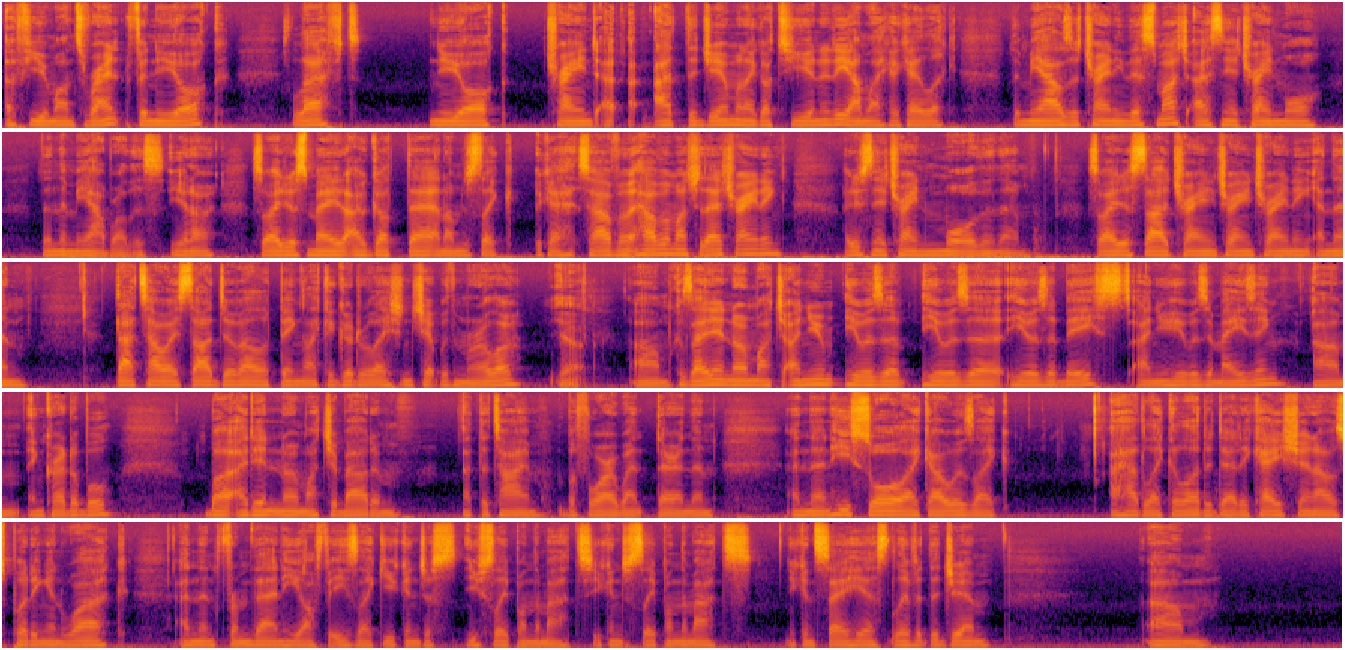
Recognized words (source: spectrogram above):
a few months rent for New York, left New York, trained at, at the gym when I got to Unity. I'm like, okay, look, the Miyaos are training this much. I just need to train more than the Miyao Brothers, you know? So I just made, I got there and I'm just like, okay, so however, however much they're training, I just need to train more than them. So I just started training, training, training. And then that's how I started developing like a good relationship with Murilo. Yeah. Um, because I didn't know much. I knew he was a he was a he was a beast. I knew he was amazing, um, incredible, but I didn't know much about him at the time before I went there. And then, and then he saw like I was like, I had like a lot of dedication. I was putting in work, and then from then he offered. He's like, you can just you sleep on the mats. You can just sleep on the mats. you can stay here, live at the gym. Um,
